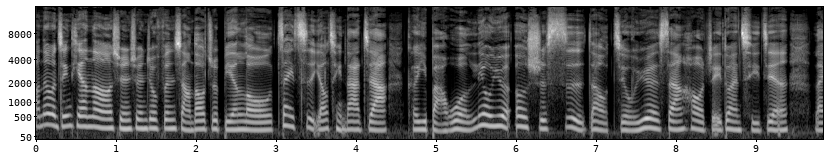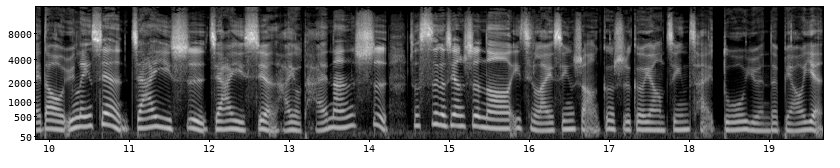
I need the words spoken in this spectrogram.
好，那么今天呢，瑄瑄就分享到这边喽。再次邀请大家可以把握六月二十四到九月三号这一段期间，来到云林县、嘉义市、嘉义县还有台南市这四个县市呢，一起来欣赏各式各样精彩多元的表演，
